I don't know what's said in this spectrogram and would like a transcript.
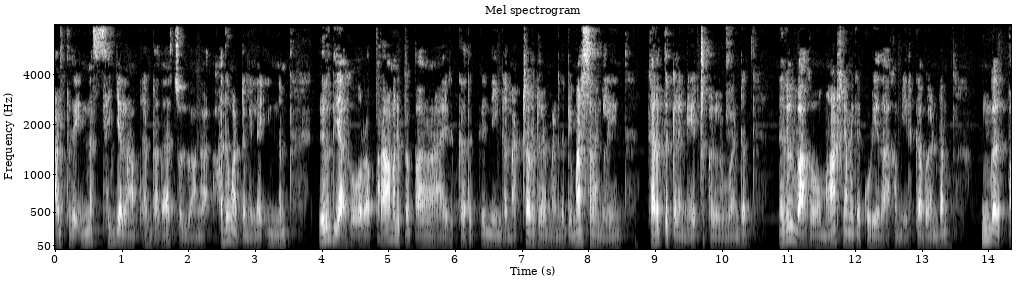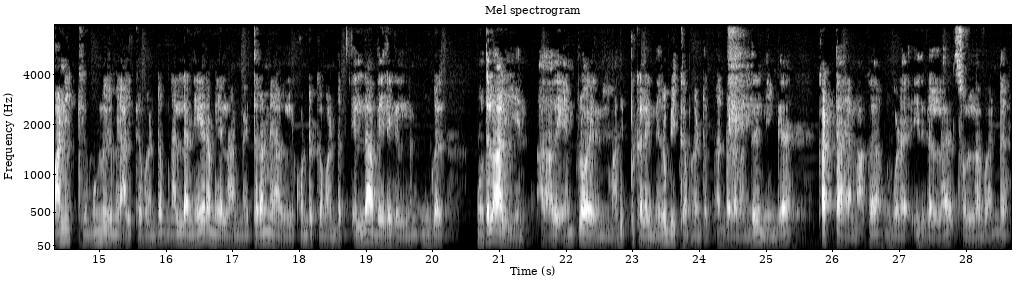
அடுத்தது என்ன செய்யலாம் என்றதை சொல்லுவாங்க. அது மட்டும் இல்லை இன்னும் இறுதியாக ஒரு பராமரிப்பு இருக்கிறதுக்கு நீங்கள் மற்றவர்களிடமிருந்து விமர்சனங்களையும் கருத்துக்களையும் ஏற்றுக்கொள்ள வேண்டும். நெகிழ்வாகவும் மாற்றி அமைக்கக்கூடியதாகவும் இருக்க வேண்டும். உங்கள் பணிக்கு முன்னுரிமை அளிக்க வேண்டும். நல்ல நேர மேலாண்மை திறமையாளர்கள் கொண்டிருக்க வேண்டும். எல்லா வேலைகளிலும் உங்கள் முதலாளியின் அதாவது எம்ப்ளாயரின் மதிப்புகளை நிரூபிக்க வேண்டும் என்பதை வந்து நீங்கள் கட்டாயமாக உங்களோட இதுகளில் சொல்ல வேண்டும்.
